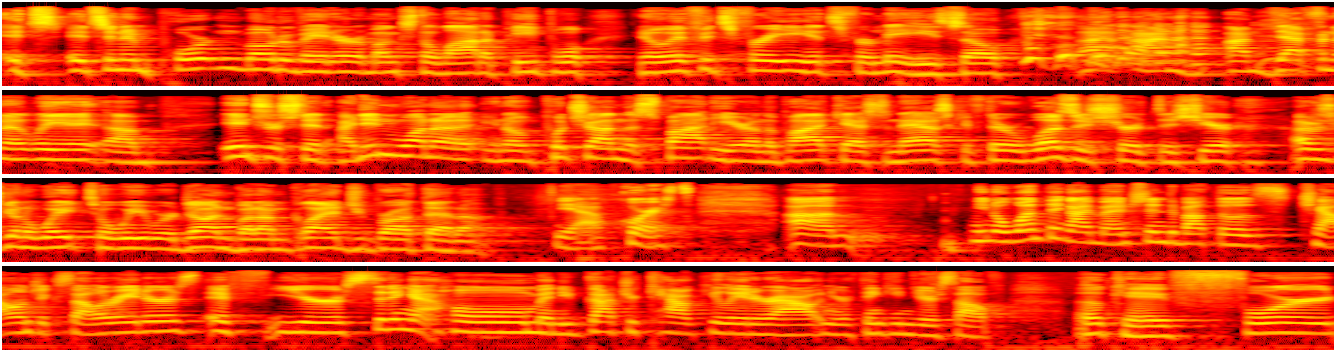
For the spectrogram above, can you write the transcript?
it's it's an important motivator amongst a lot of people. You know, if it's free, it's for me. So I, am I'm, I'm definitely uh, interested. I didn't want to you know put you on the spot here on the podcast and ask if there was a shirt this year. I was going to wait till we were done, but I'm glad you brought that up. Yeah, of course. Um, you know, one thing I mentioned about those challenge accelerators, if you're sitting at home and you've got your calculator out and you're thinking to yourself, okay, four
